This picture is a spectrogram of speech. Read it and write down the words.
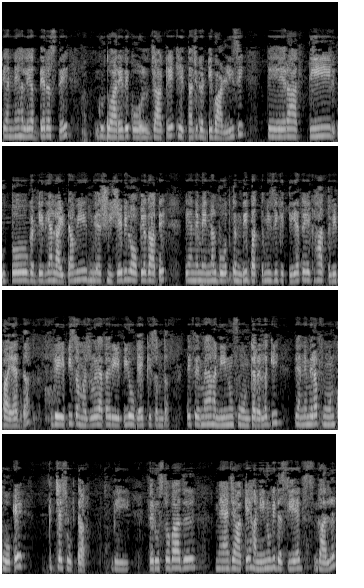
ਤੇ ਇਹਨੇ ਹਲੇ ਅੱਧੇ ਰਸਤੇ ਗੁਰਦੁਆਰੇ ਦੇ ਕੋਲ ਜਾ ਕੇ ਖੇਤਾਂ 'ਚ ਗੱਡੀ ਵਾੜ ਲਈ ਸੀ ਤੇ ਰਾਤੀ ਉਤੋਂ ਗੱਡੀ ਦੀਆਂ ਲਾਈਟਾਂ ਵੀ ਮੇਰੇ ਸ਼ੀਸ਼ੇ ਵੀ ਲੋਕ ਲਗਾਤੇ ਤੇ ਇਹਨੇ ਮੇਰੇ ਨਾਲ ਬਹੁਤ ਗੰਦੀ ਬਦਤਮੀਜ਼ੀ ਕੀਤੀ ਹੈ ਤੇ ਇੱਕ ਹੱਥ ਵੀ ਪਾਇਆ ਏਦਾਂ। ਰੇਪ ਹੀ ਸਮਝ ਲਓ ਜਾਂ ਤਾਂ ਰੇਪ ਹੀ ਹੋ ਗਿਆ ਇੱਕ ਕਿਸਮ ਦਾ। ਤੇ ਫਿਰ ਮੈਂ ਹਨੀ ਨੂੰ ਫੋਨ ਕਰਨ ਲੱਗੀ ਤੇ ਇਹਨੇ ਮੇਰਾ ਫੋਨ ਖੋ ਕੇ ਪਿੱਛੇ ਸੁੱਟਤਾ ਵੀ। ਫਿਰ ਉਸ ਤੋਂ ਬਾਅਦ ਮੈਂ ਜਾ ਕੇ ਹਨੀ ਨੂੰ ਵੀ ਦੱਸੀ ਇਹ ਗੱਲ।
